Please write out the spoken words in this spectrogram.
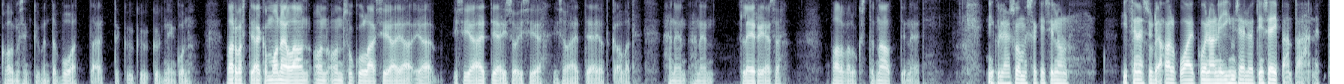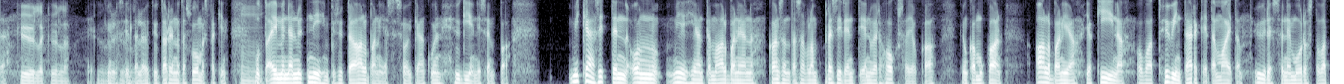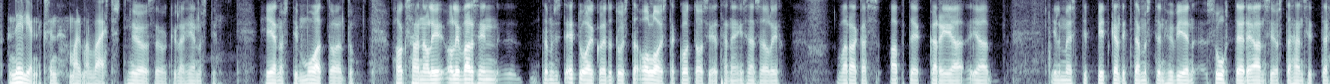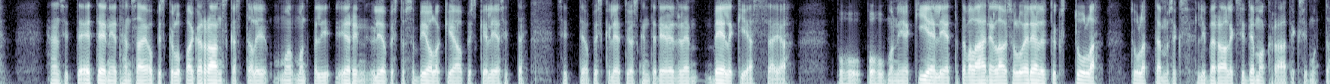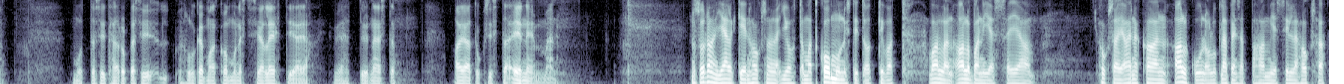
30 vuotta, että kyllä, kyllä, kyllä niin kuin, varmasti aika monella on, on, on sukulaisia ja, ja isiä, äitiä, isoisiä, isoäitiä, jotka ovat hänen, hänen leiriensä palveluksesta nauttineet. Niin kyllähän Suomessakin silloin itsenäisyyden alkuaikoina niin ihmisiä löytiin seipään päähän. Että, kyllä, kyllä. Että kyllä, kyllä, sieltä löytyy tarinoita Suomestakin. Mm. Mutta ei mennä nyt niihin, pysytään Albaniassa, se on ikään kuin hygienisempaa. Mikä sitten on miehiään tämä Albanian kansantasavallan presidentti Enver Hoxha, joka, jonka mukaan Albania ja Kiina ovat hyvin tärkeitä maita. Yhdessä ne muodostavat neljänneksen maailman väestöstä. Joo, se on kyllä hienosti, hienosti muotoiltu. Hoxhan oli, oli varsin tämmöisistä etuoikeutetuista oloista kotosi, että hänen isänsä oli varakas apteekkari ja, ja ilmeisesti pitkälti tämmöisten hyvien suhteiden ansiosta hän sitten, hän sitten eteni, että hän sai opiskelupaikan Ranskasta, oli Montpellierin yliopistossa biologia opiskelija, sitten, sitten opiskelija työskenteli edelleen Belgiassa ja puhuu, puhuu monia kieliä, että tavallaan hänellä olisi ollut edellytykset tulla, tulla tämmöiseksi liberaaliksi demokraatiksi, mutta, mutta sitten hän rupesi lukemaan kommunistisia lehtiä ja viehättyy näistä ajatuksista enemmän. No sodan jälkeen Hoksan johtamat kommunistit ottivat vallan Albaniassa ja Hoksa ei ainakaan alkuun ollut läpensä paha mies, sillä Hoksa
